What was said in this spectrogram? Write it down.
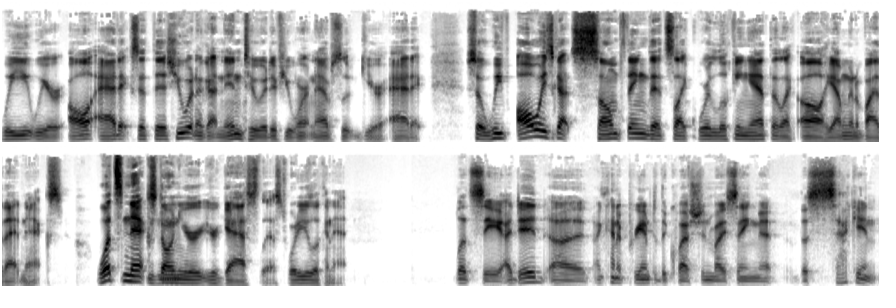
We we are all addicts at this. You wouldn't have gotten into it if you weren't an absolute gear addict. So we've always got something that's like we're looking at that like, oh yeah, I'm going to buy that next. What's next Mhm. on your your gas list? What are you looking at? let's see i did uh i kind of preempted the question by saying that the second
